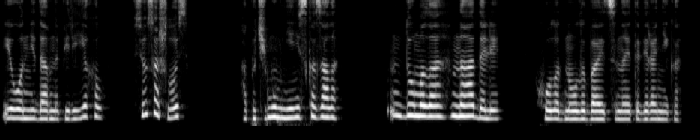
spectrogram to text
и он недавно переехал. Все сошлось. А почему мне не сказала? Думала, надо ли. Холодно улыбается на это Вероника.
